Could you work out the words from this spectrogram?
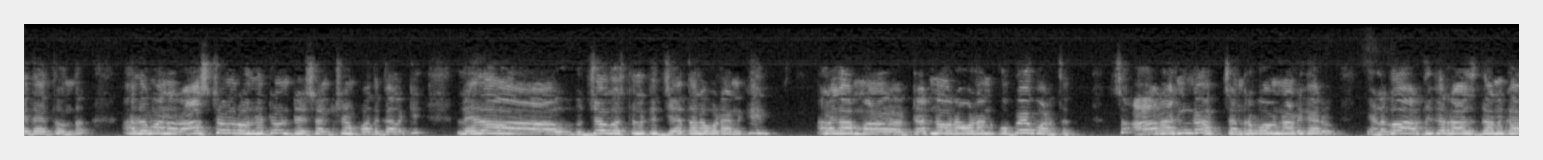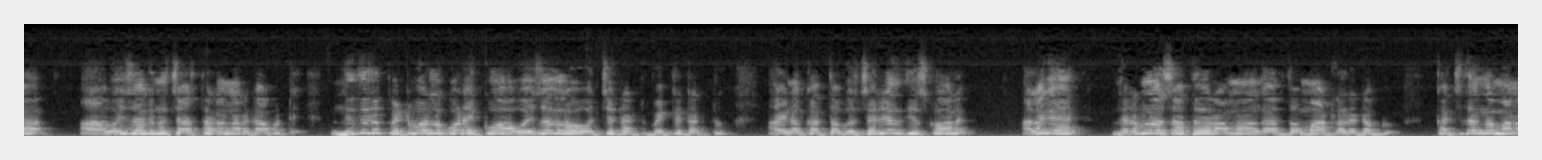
ఏదైతే ఉందో అది మన రాష్ట్రంలో ఉన్నటువంటి సంక్షేమ పథకాలకి లేదా ఉద్యోగస్తులకి జీతాలు ఇవ్వడానికి అలాగా మన టర్న్ ఓవర్ అవ్వడానికి ఉపయోగపడుతుంది. సో ఆ రకంగా చంద్రబాబు నాయుడు గారు ఎలాగో ఆర్థిక రాజధానిగా వైజాగ్ను చేస్తారన్నారు కాబట్టి నిధులు పెట్టుబడులు కూడా ఎక్కువ వైజాగ్లో వచ్చేటట్టు పెట్టేటట్టు ఆయన ఒక తగు చర్యలు తీసుకోవాలి. అలాగే నిర్మలా సీతారామన్ గారితో మాట్లాడేటప్పుడు ఖచ్చితంగా మన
